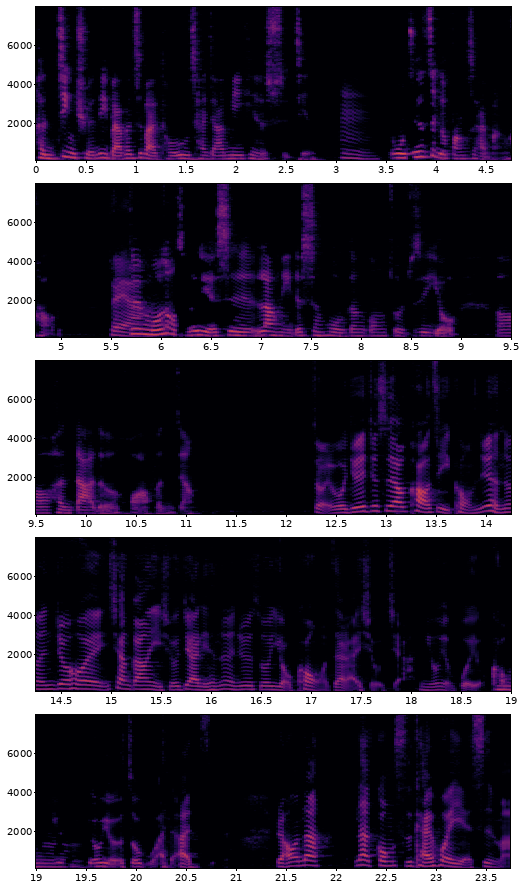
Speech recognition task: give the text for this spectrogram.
很尽全力百分之百投入参加 meeting 的时间，嗯，我觉得这个方式还蛮好的，对啊，对，某种程度也是让你的生活跟工作就是有呃很大的划分，这样。对，我觉得就是要靠自己控制，因为很多人就会像刚刚你休假里，很多人就是说有空我再来休假，你永远不会有空，嗯、因为你永远有做不完的案子。然后那那公司开会也是嘛，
